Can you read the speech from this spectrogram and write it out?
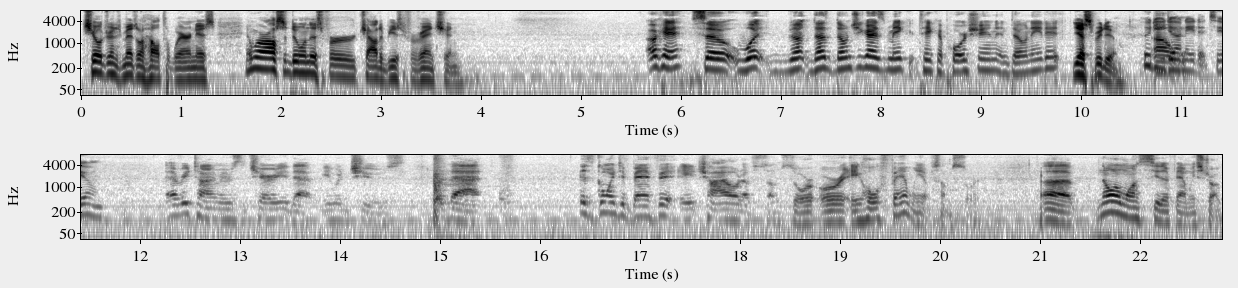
children's mental health awareness, and we're also doing this for child abuse prevention. Okay, so what? Don't, don't you guys make take a portion and donate it? Yes, we do. Who do you Oh. donate it to? Every time it was the charity that we would choose that is going to benefit a child of some sort or a whole family of some sort. Uh, no one wants to see their family struggle,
